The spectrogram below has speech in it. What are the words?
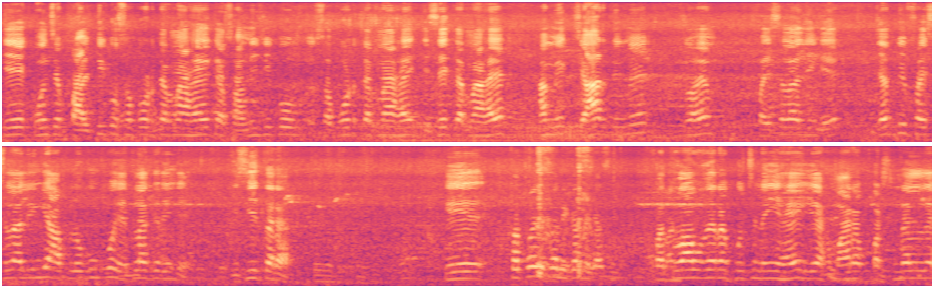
कि कौन से पार्टी को सपोर्ट करना है, क्या स्वामी जी को सपोर्ट करना है, किसे करना है। हम एक चार दिन में जो है फैसला लेंगे। जब भी फैसला लेंगे आप लोगों को इतला करेंगे। इसी तरह। कि निकल फतवा वगैरह कुछ नहीं है। ये हमारा पर्सनल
